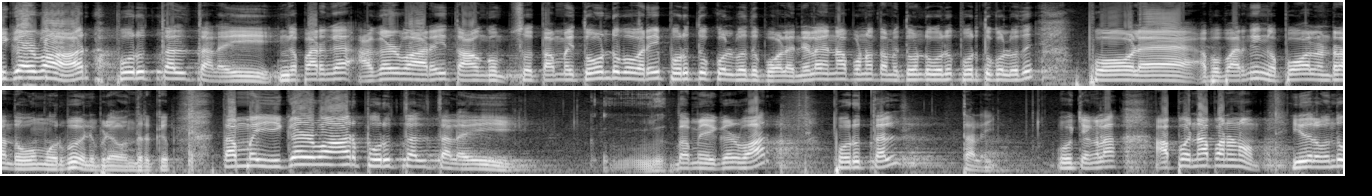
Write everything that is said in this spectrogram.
இகழ்வார் பொறுத்தல் தலை. இங்கே பாருங்க அகழ்வாரை தாங்கும். ஸோ தம்மை தோண்டுபவரை பொறுத்து கொள்வது போல. நிலம் என்ன பண்ணோம்? தம்மை தோண்டுவது பொறுத்து கொள்வது போல. அப்போ பாருங்க இங்கே போலன்ற அந்த ஓம் உருவு வெளிப்படையாக வந்திருக்கு. தம்மை இகழ்வார் பொறுத்தல் தலை. தம்மை இகழ்வார் பொறுத்தல் தலை. ஓகேங்களா? அப்போ என்ன பண்ணணும்? இதில் வந்து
